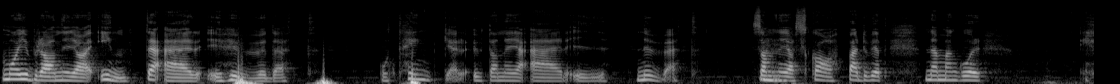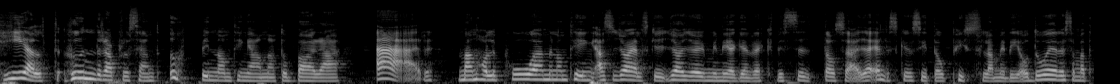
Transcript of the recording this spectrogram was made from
mår ju bra när jag inte är i huvudet och tänker, utan när jag är i nuet. Som mm. när jag skapar, du vet, när man går helt 100% upp i någonting annat och bara är. Man håller på med någonting, alltså jag älskar jag gör ju min egen rekvisita och så här. Jag älskar att sitta och pyssla med det och då är det som att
